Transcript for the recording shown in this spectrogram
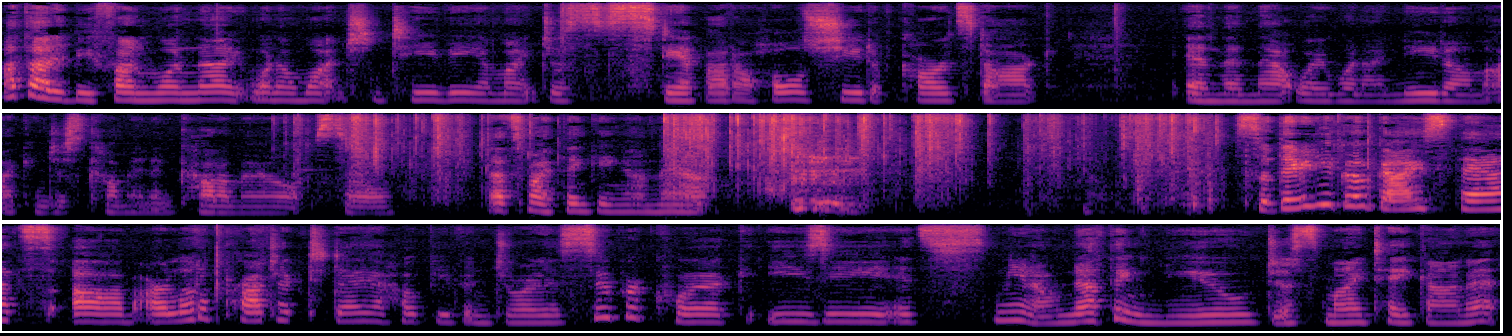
I thought it'd be fun one night when I'm watching TV. I might just stamp out a whole sheet of cardstock, and then that way when I need them, I can just come in and cut them out. So that's my thinking on that. So there you go, guys. That's um, our little project today. I hope you've enjoyed it. Super quick, easy. It's, you know, nothing new, just my take on it.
